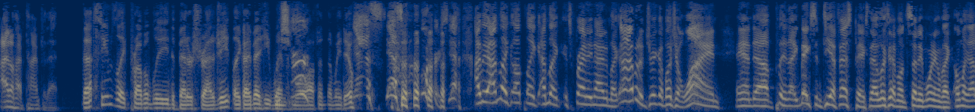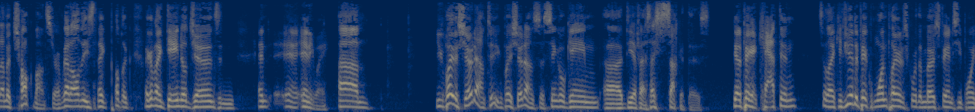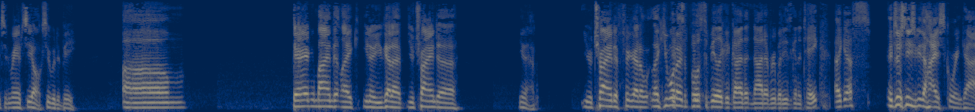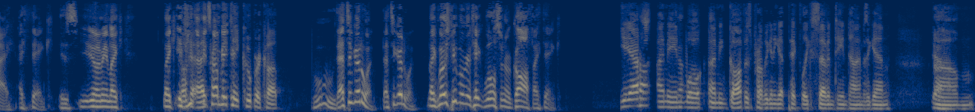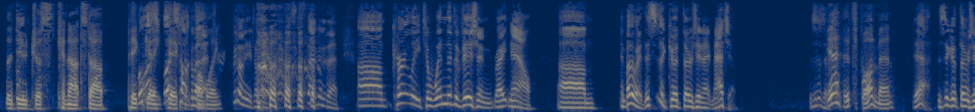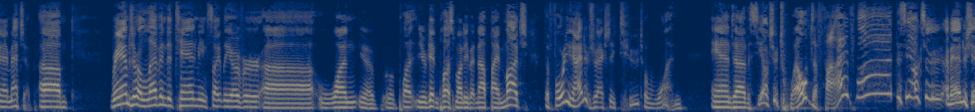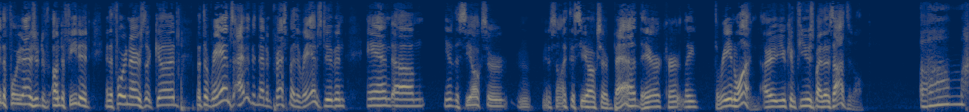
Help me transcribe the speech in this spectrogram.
I don't have time for that. That seems like probably the better strategy. Like I bet he wins sure. more often than we do. Yes, yes, of course. yeah. I mean, I'm like up, like I'm like it's Friday night. I'm like, oh, I'm gonna drink a bunch of wine and uh like make some DFS picks. And I looked at him on Sunday morning. I'm like, oh my god, I'm a chalk monster. I've got all these like public, like I'm like Daniel Jones and and uh, anyway. Um, you can play the showdown too. You can play showdown. It's a single game uh DFS. I suck at those. You got to pick a captain. So like, if you had to pick one player to score the most fantasy points in Rams Seahawks, who would it be? Um, bearing in mind that like, you know, you gotta, you're trying to, you know, you're trying to figure out a, like you want to. supposed to be like a guy that not everybody's going to take, I guess. It just needs to be the highest scoring guy, I think is, you know what I mean? Like, like if okay, you, I'd probably take Cooper Kupp. Ooh, that's a good one. That's a good one. Like most people are going to take Wilson or Goff, I think. Yeah, I mean, well, I mean, Goff is probably going to get picked like 17 times again. Yeah. Um, the dude just cannot stop pick well, getting let's, let's talk about fumbling. That. We don't need to talk about that. Let's dive into that. Um, currently to win the division right now. Um, and by the way, this is a good Thursday night matchup. This is a, yeah, it's fun, man. Yeah, this is a good Thursday night matchup. Um, Rams are 11 to 10, mean slightly over, uh, one, you know, plus, you're getting plus money, but not by much. The 49ers are actually two to one. And, uh, the Seahawks are 12 to 5? What? The Seahawks are, I mean, I understand the 49ers are undefeated and the 49ers look good, but the Rams, I haven't been that impressed by the Rams, Dubin. And, um, you know, the Seahawks are, it's not like the Seahawks are bad. They are currently three and one. Are you confused by those odds at all? Um,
